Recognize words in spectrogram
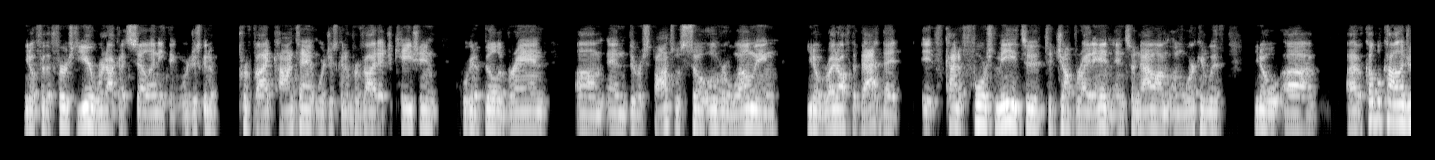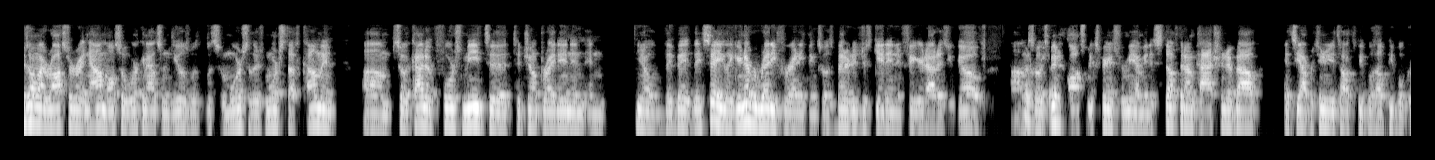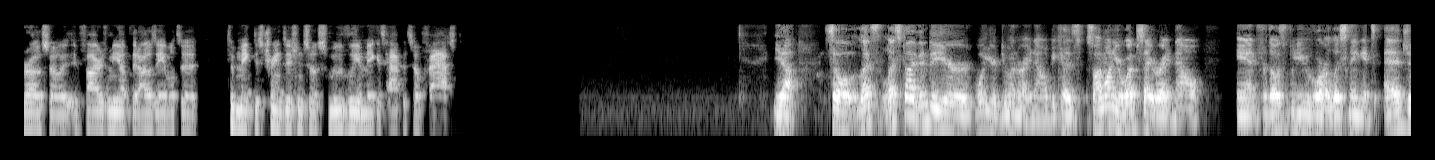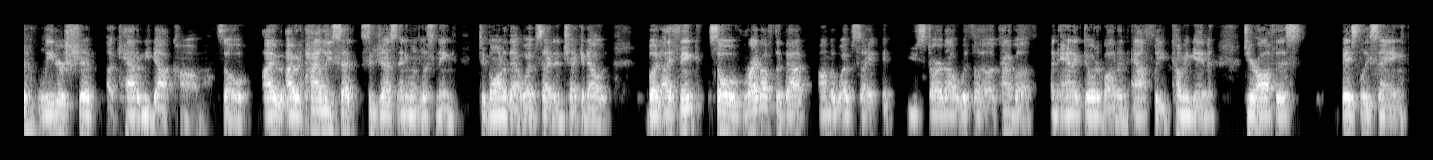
you know, for the first year, we're not going to sell anything. We're just going to provide content. We're just going to provide education. We're going to build a brand. Um, and the response was so overwhelming, you know, right off the bat that it kind of forced me to to jump right in. And so now I'm I'm working with, you know, uh, I have a couple colleges on my roster right now. I'm also working out some deals with, with some more, so there's more stuff coming. Um, so it kind of forced me to to jump right in and, and you know they they say like you're never ready for anything, so it's better to just get in and figure it out as you go. Um, so it's been an awesome experience for me. I mean, it's stuff that I'm passionate about. It's the opportunity to talk to people, help people grow. So it, it fires me up that I was able to to make this transition so smoothly and make it happen so fast. Yeah. So let's let's dive into your what you're doing right now because so I'm on your website right now and for those of you who are listening, it's edgeleadershipacademy.com. So I, I would highly suggest anyone listening to go onto that website and check it out. But I think so right off the bat on the website, you start out with a kind of a an anecdote about an athlete coming in to your office, basically saying,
